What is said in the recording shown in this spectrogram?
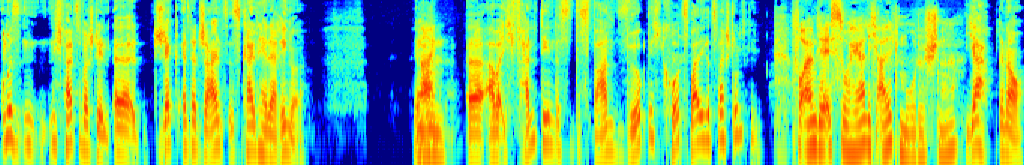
um es nicht falsch zu verstehen, äh, Jack and the Giants ist kein Herr der Ringe. Ja, Nein. Äh, aber ich fand den, das, das waren wirklich kurzweilige zwei Stunden. Vor allem, der ist so herrlich altmodisch, ne? Ja, genau.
